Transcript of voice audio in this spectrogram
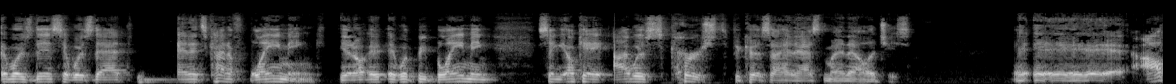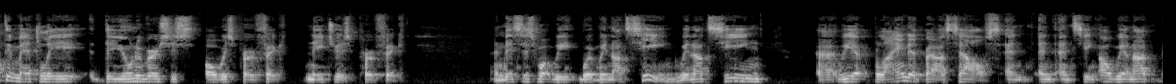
it was this, it was that, and it's kind of blaming. You know, it, it would be blaming, saying, "Okay, I was cursed because I had asthma and allergies." Uh, ultimately, the universe is always perfect. Nature is perfect. and this is what we what we're not seeing. We're not seeing. Uh, we are blinded by ourselves and, and and seeing. Oh, we are not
